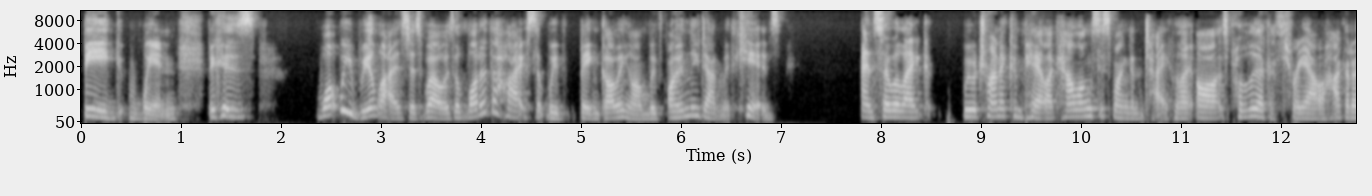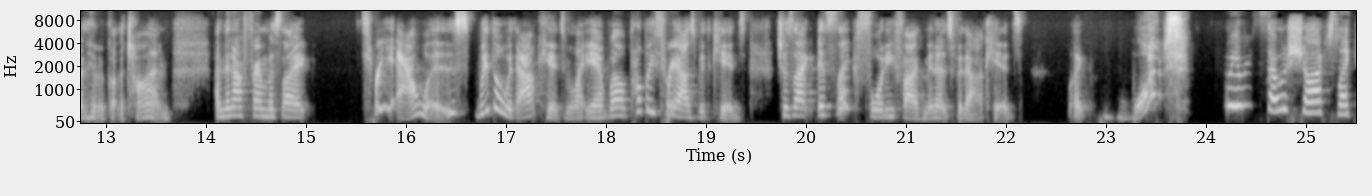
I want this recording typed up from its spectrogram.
big win because what we realized as well is a lot of the hikes that we've been going on, we've only done with kids. And so we're like, we were trying to compare, like, how long is this one going to take? We're like, oh, it's probably like a three hour hike. I don't think we've got the time. And then our friend was like, three hours with or without kids? And we're like, yeah, well, probably three hours with kids. She was like, it's like 45 minutes without kids. Like, what? So shocked. Like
